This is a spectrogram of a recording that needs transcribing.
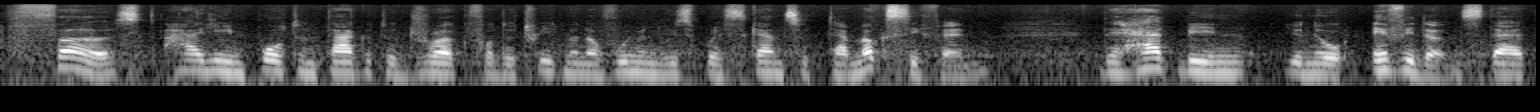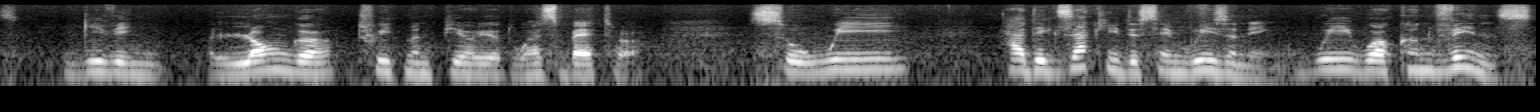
first highly important targeted drug for the treatment of women with breast cancer, tamoxifen, there had been you know, evidence that giving a longer treatment period was better. So we had exactly the same reasoning. We were convinced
